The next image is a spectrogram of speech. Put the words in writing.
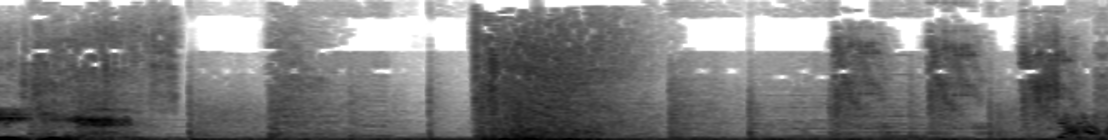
Speed gear! Shot!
